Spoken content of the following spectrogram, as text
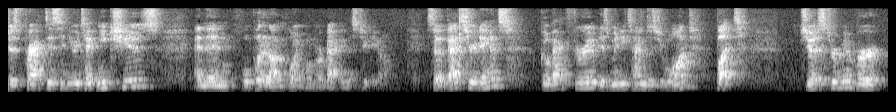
Just practice in your technique shoes, and then we'll put it on pointe when we're back in the studio. So that's your dance. Go back through it as many times as you want, but just remember,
